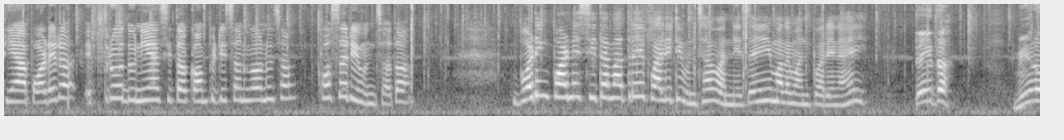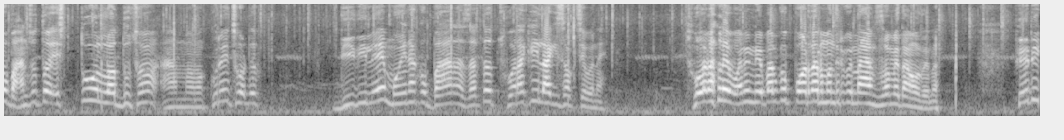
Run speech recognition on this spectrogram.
त्यहाँ पढेर यत्रो दुनियाँसित कम्पिटिसन गर्नु छ कसरी हुन्छ त? बोर्डिङ पढ्नेसित मात्रै क्वालिटी हुन्छ भन्ने चाहिँ मलाई मन परेन है। त्यही त। मेरो भान्जो त यस्तो लद्दु छ आमामा कुरै छोड्यो। दिदीले महिनाको बाह्र हजार त छोराकै लागिसक्छ भने। छोराले भने नेपालको प्रधानमन्त्रीको नाम समेत आउँदैन। फेरि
